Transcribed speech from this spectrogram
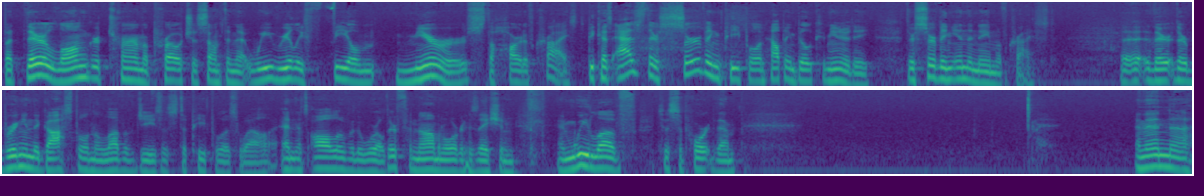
But their longer term approach is something that we really feel mirrors the heart of Christ. Because as they're serving people and helping build community, they're serving in the name of Christ. Uh, they're, they're bringing the gospel and the love of Jesus to people as well. And it's all over the world. They're a phenomenal organization, and we love to support them. And then uh,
